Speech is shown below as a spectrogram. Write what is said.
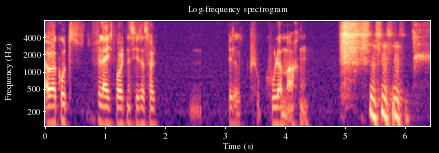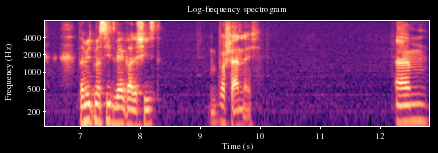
aber gut, vielleicht wollten sie das halt ein bisschen cooler machen. Damit man sieht, wer gerade schießt. Wahrscheinlich. Ähm,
